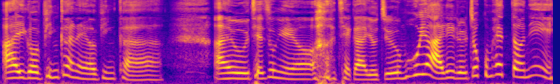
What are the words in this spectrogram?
아, 이거 빈카네요, 빈카. 아유, 죄송해요. 제가 요즘 호야 아리를 조금 했더니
